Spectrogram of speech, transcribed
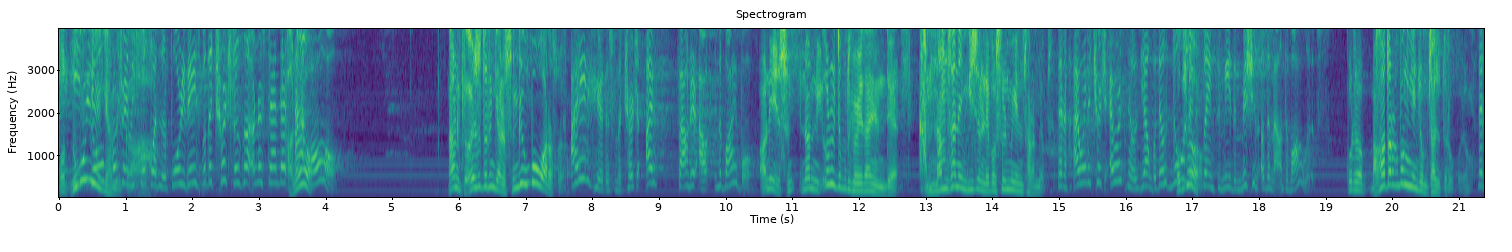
또 누구 얘기합니까? spoke about it for 40 days, but the church does not understand that 안 at 해요. all. 나는 교회에서 들은 게 아니라 성경 보고 알았어요. I didn't hear this from the church. I found it out in the Bible. 아니 성, 나는 어릴 때부터 교회 다니는데 감남산의 미션을 내복 설명해 준 사람이 없어. Then I went to church ever since I was young, but there was no one to 없어. explain to me the mission of the Mount of Olives. 그래서 마가다락방이 좀 자주 들었고요. Then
